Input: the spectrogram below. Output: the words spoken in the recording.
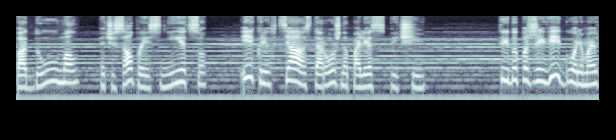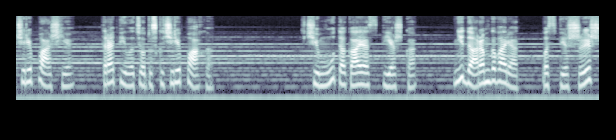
подумал, почесал поясницу и, кряхтя, осторожно полез с печи. «Ты бы поживей, горе мое черепашье!» – торопила тетушка Черепаха. «К чему такая спешка? Недаром говорят, поспешишь,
